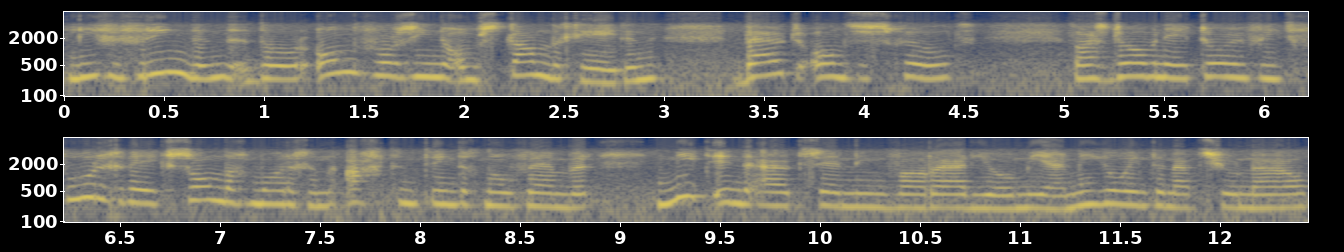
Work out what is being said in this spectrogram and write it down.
Lieve vrienden, door onvoorziene omstandigheden, buiten onze schuld, was dominee Toornvliet vorige week zondagmorgen 28 november niet in de uitzending van Radio Mi Amigo Internationaal.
